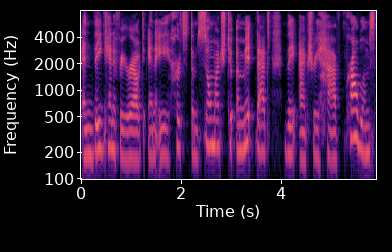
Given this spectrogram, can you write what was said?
and they can't figure out and it hurts them so much to admit that they actually have problems.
